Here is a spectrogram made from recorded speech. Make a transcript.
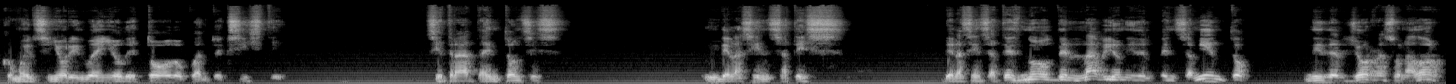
como el Señor y dueño de todo cuanto existe. Se trata entonces de la sensatez, de la sensatez no del labio ni del pensamiento, ni del yo razonador.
